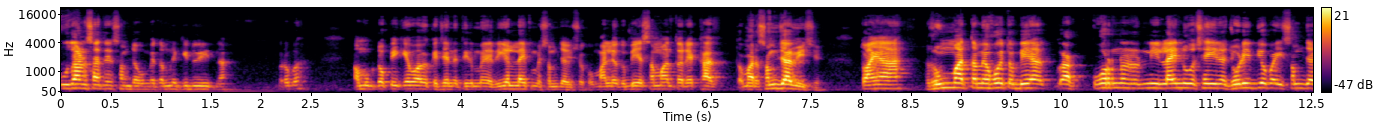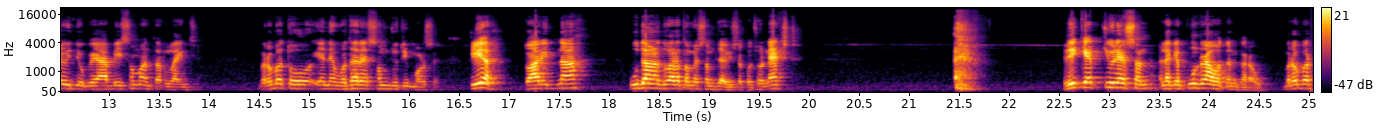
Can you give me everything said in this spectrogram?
ઉદાહરણ સાથે સમજાવો. મેં તમને કીધું એ રીતના. બરોબર? અમુક ટોપિક એવા હોય કે જેને તમે રિયલ લાઈફમાં સમજાવી શકો. માની લો કે બે સમાંતર રેખા તમારે સમજાવી છે. તો અહીંયા રૂમમાં તમે હોય તો બે કોર્નરની લાઈનો છે એને જોડી દો ભાઈ સમજાવી દો કે આ બે સમાંતર લાઈન છે. બરાબર? તો એને વધારે સમજૂતી મળશે. ક્લિયર તો આ રીતના ઉદાહરણ દ્વારા તમે સમજાવી શકો છો. નેક્સ્ટ રિકેપ્ચ્યુલેશન એટલે કે પુનરાવર્તન કરાવવું. બરાબર?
